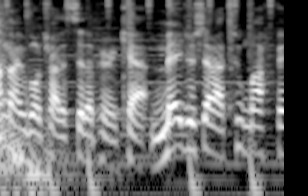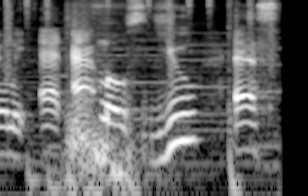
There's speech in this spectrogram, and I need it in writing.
I'm not even gonna try to sit up here and cap. Major shout out to my family at Atmos USA.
